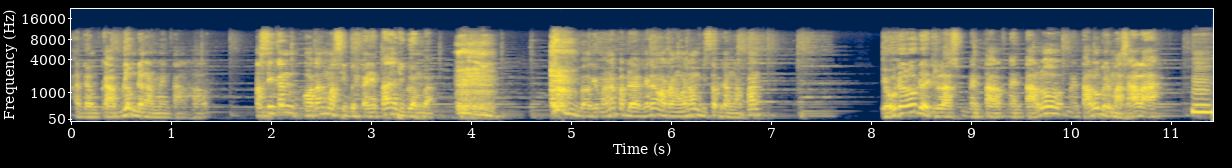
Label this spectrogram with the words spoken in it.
ada problem dengan mental health pasti kan orang masih bertanya-tanya juga mbak. Bagaimana pada akhirnya orang-orang bisa beranggapan ya udah lo udah jelas mental mental lo mental lo bermasalah. Hmm.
